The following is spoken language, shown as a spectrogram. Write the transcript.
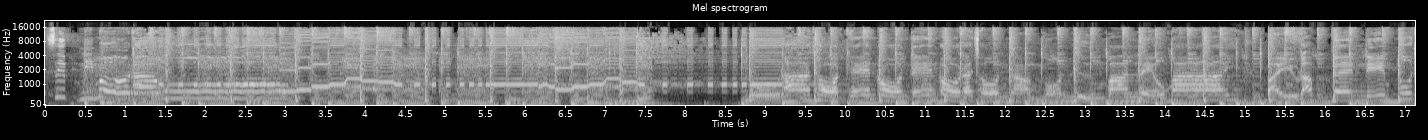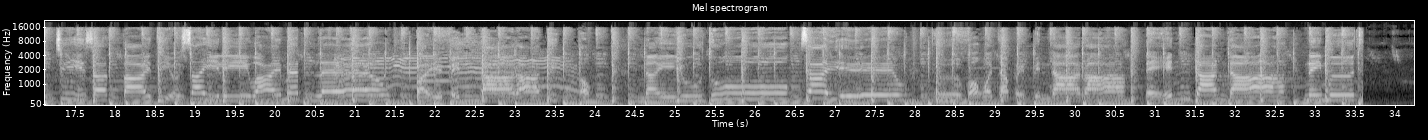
ดสิบนี่โมเราโนราทอดแขนอ่อนแอนอรชนงามงอนลืมบ้านแล้วไม้ไปรับแบรนด์เนมกุชชี่สไตล์เที่ยวไส้ลีวายแมทแล้ว ไปเป็นดาราติ๊กต็อกในยู เป็นดารา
